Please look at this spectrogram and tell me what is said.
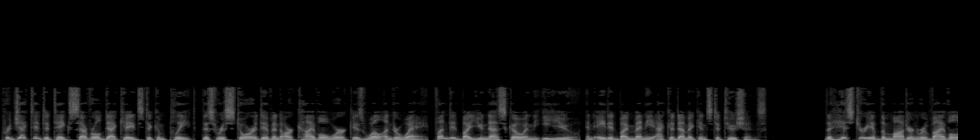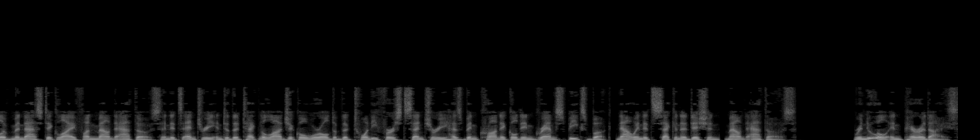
Projected to take several decades to complete, this restorative and archival work is well underway, funded by UNESCO and the EU, and aided by many academic institutions. The history of the modern revival of monastic life on Mount Athos and its entry into the technological world of the 21st century has been chronicled in Graham Speake's book, now in its second edition, Mount Athos. Renewal in Paradise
